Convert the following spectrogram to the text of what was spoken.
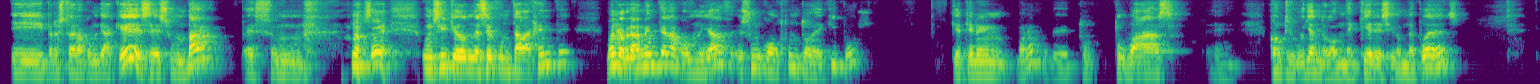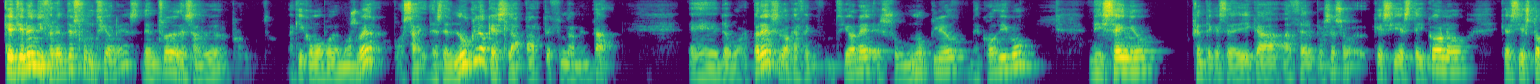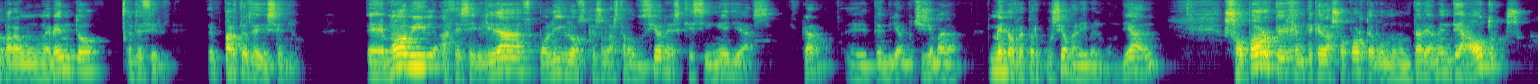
Y, pero esto de la comunidad, ¿qué es? ¿Es un bar? ¿Es un, no sé, un sitio donde se junta la gente? Bueno, realmente la comunidad es un conjunto de equipos que tienen, bueno, tú, vas eh, contribuyendo donde quieres y donde puedes, que tienen diferentes funciones dentro del desarrollo del producto. Aquí, como podemos ver, pues hay desde el núcleo, que es la parte fundamental eh, de WordPress, lo que hace que funcione es un núcleo de código, diseño, gente que se dedica a hacer, pues eso, que si este icono, que si esto para un evento, es decir, partes de diseño. Eh, móvil, accesibilidad, políglots, que son las traducciones, que sin ellas, claro, eh, tendría muchísima menos repercusión a nivel mundial. Soporte, gente que da soporte voluntariamente a otros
